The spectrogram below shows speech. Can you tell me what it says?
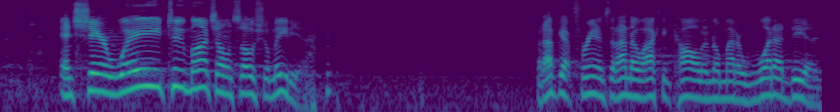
and share way too much on social media. but I've got friends that I know I can call, and no matter what I did,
